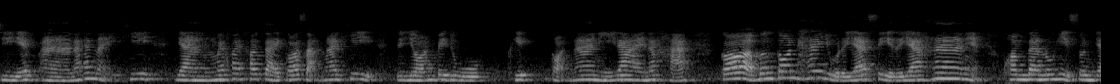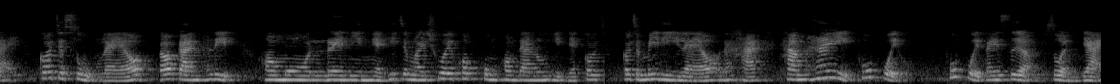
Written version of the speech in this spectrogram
GFR นะถ้านไหนที่ยังไม่ค่อยเข้าใจก็สามารถที่จะย้อนไปดูคลิปก่อนหน้านี้ได้นะคะ ก็เบื้องต้นถ้าอยู่ระยะ 4 ระยะ 5 เนี่ย ความดันโลหิตส่วนใหญ่ก็จะสูงแล้วก็การผลิต ฮอร์โมนเรนินเนี่ยที่จะมาช่วยควบคุมความดันโลหิตเนี่ยก็ก็จะไม่ดีแล้วนะคะทำให้ผู้ป่วยผู้ป่วยไตเสื่อมส่วนใหญ่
